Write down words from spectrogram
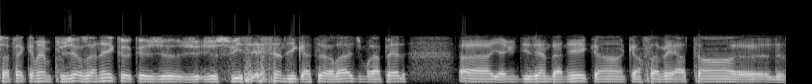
ça, fait quand même plusieurs années que, que je, je, je suis ces indicateurs-là. Je me rappelle euh, il y a une dizaine d'années, quand, quand ça avait atteint euh, le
